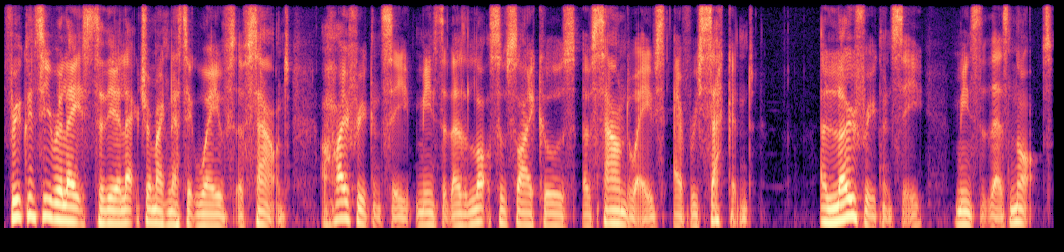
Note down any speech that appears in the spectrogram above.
Frequency relates to the electromagnetic waves of sound. A high frequency means that there's lots of cycles of sound waves every second. A low frequency means that there's not.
